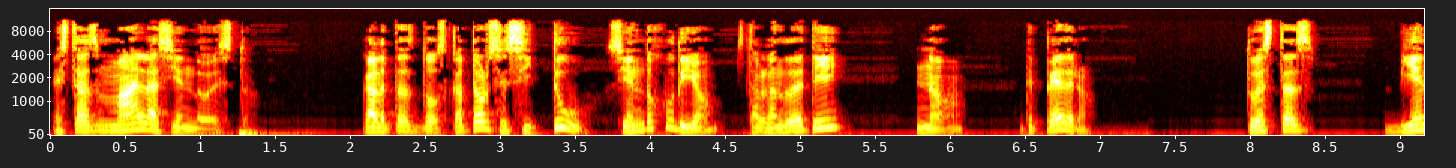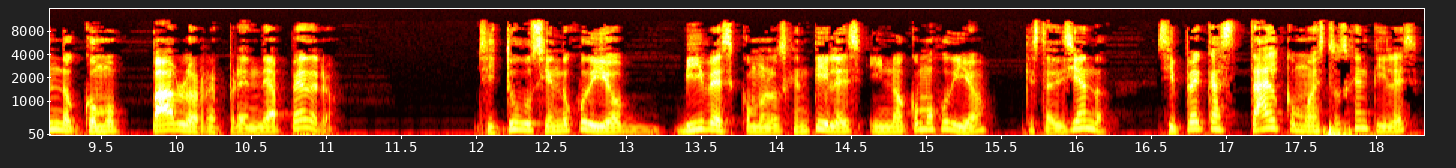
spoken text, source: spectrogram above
estás mal haciendo esto. Gálatas 2.14, si tú, siendo judío, está hablando de ti, no, de Pedro. Tú estás viendo cómo Pablo reprende a Pedro. Si tú, siendo judío, vives como los gentiles y no como judío, ¿qué está diciendo? Si pecas tal como estos gentiles,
